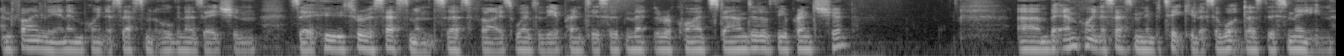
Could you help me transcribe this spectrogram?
And finally, an endpoint assessment organisation, so who, through assessment, certifies whether the apprentice has met the required standard of the apprenticeship. Um, but endpoint assessment in particular, so what does this mean?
